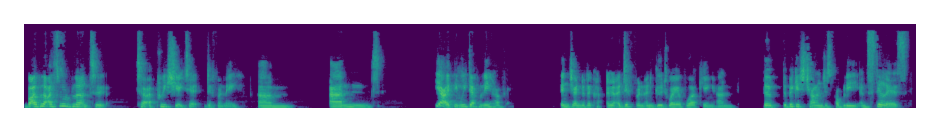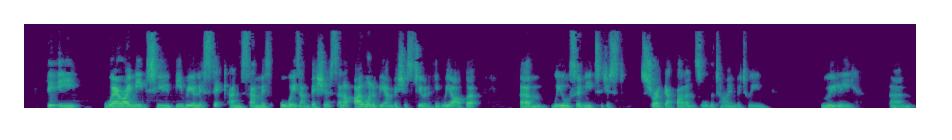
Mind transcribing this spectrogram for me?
but I've, I sort of learned to to appreciate it differently. Um, and yeah, I think we definitely have engendered a, a different and good way of working. And the the biggest challenge is probably, and still is, the where I need to be realistic, and Sam is always ambitious, and I, I want to be ambitious too, and I think we are, but um, we also need to just strike that balance all the time between really, um,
